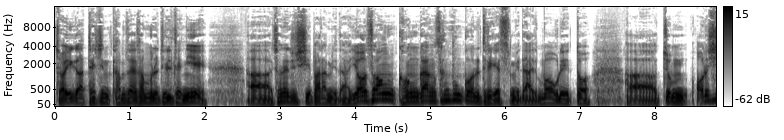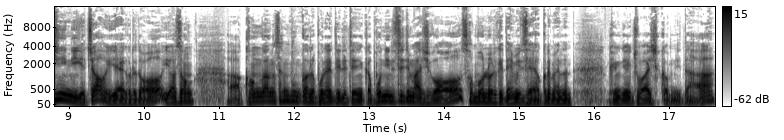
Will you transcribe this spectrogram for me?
저희가 대신 감사의 선물을 드릴 테니 아, 전해주시기 바랍니다. 여성 건강 상품권을 드리겠습니다. 뭐 우리 또좀 어르신이겠죠? 예, 그래도 여성 아, 건강 상품권을 보내드릴 테니까 본인이 쓰지 마시고 선물로 이렇게 내미세요. 그러면은 굉장히 좋아하실 겁니다.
